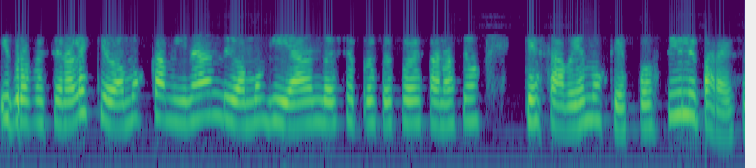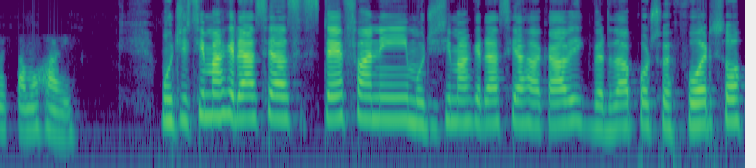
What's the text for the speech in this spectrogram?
y profesionales que vamos caminando y vamos guiando ese proceso de sanación que sabemos que es posible y para eso estamos ahí. Muchísimas gracias, Stephanie. Muchísimas gracias a Cavic, ¿verdad?, por su esfuerzo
